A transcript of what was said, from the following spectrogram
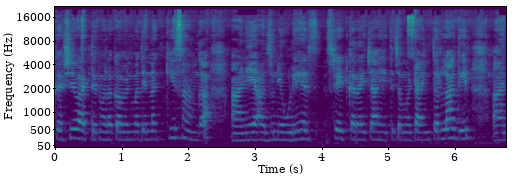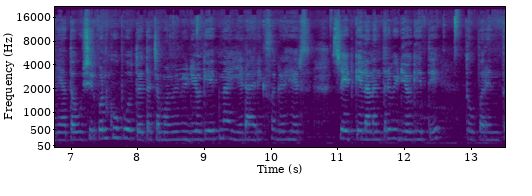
कसे वाटतात मला कमेंटमध्ये नक्की सांगा. आणि अजून एवढे हेअर स्ट्रेट करायचे आहे त्याच्यामुळे टाईम तर लागेल. आणि आता उशीर पण खूप होतो आहे त्याच्यामुळे मी व्हिडिओ घेत नाही आहे डायरेक्ट सगळे हेअर स्ट्रेट केल्यानंतर व्हिडिओ घेते. तोपर्यंत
